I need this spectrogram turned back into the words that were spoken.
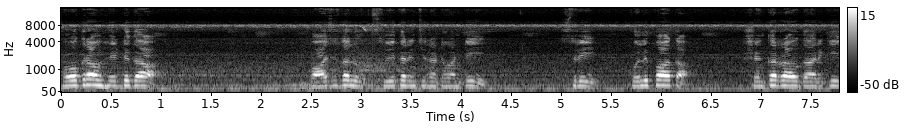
ప్రోగ్రాం హెడ్గా బాధ్యతలు స్వీకరించినటువంటి శ్రీ కొలిపాత శంకర్రావు గారికి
